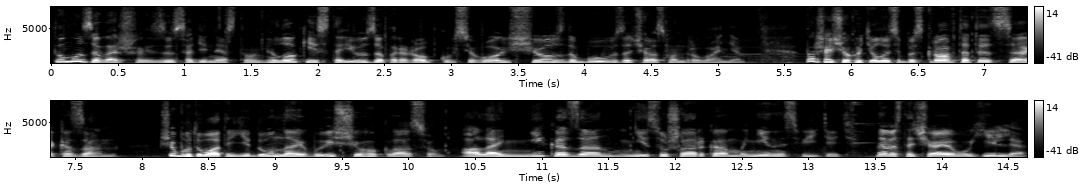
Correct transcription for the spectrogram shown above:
Тому завершую з садівництвом гілок і стаю за переробку всього, що здобув за час мандрування. Перше, що хотілося би скрафтити, це казан щоб готувати їду найвищого класу. Але ні казан, ні сушарка мені не світять. Не вистачає вугілля.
